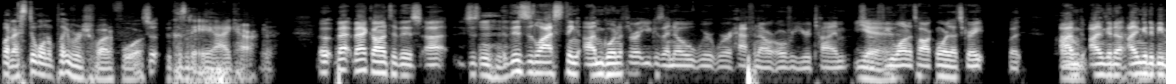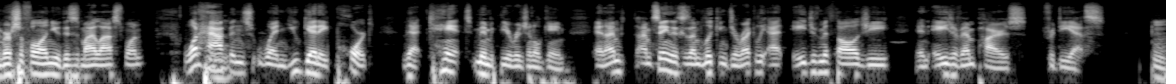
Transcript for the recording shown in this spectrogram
But I still want to play Virtua Fighter 4 So- because of the AI character. Uh, back back onto this. Uh, just Mhm. this is the last thing I'm going to throw at you because I know we're we're half an hour over your time. So if you want to talk more, that's great. But I'm Um, I'm gonna I'm gonna be merciful on you. This is my last one. What Mm-hmm. happens when you get a port that can't mimic the original game? And I'm I'm saying this because I'm looking directly at Age of Mythology and Age of Empires for DS. hmm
